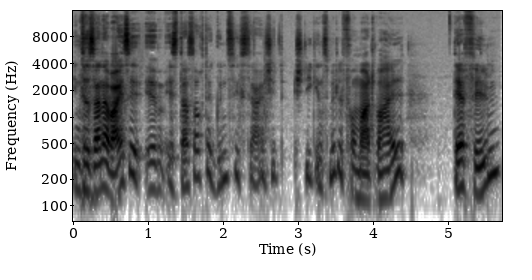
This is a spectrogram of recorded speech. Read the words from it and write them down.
Interessanterweise ähm, ist das auch der günstigste Einstieg ins Mittelformat, weil der Film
